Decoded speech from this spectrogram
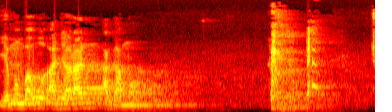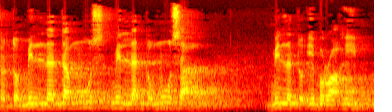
Yang membawa ajaran agama. Contoh millata Musa millatu Musa. Millatu Ibrahim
